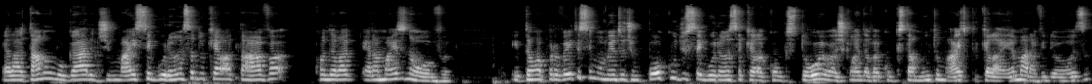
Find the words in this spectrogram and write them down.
Ela está num lugar de mais segurança do que ela estava quando ela era mais nova. Então aproveita esse momento de um pouco de segurança que ela conquistou, eu acho que ela ainda vai conquistar muito mais porque ela é maravilhosa,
